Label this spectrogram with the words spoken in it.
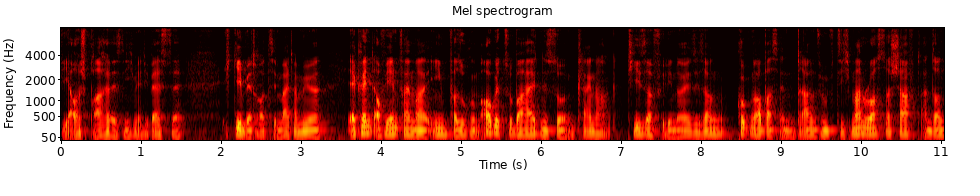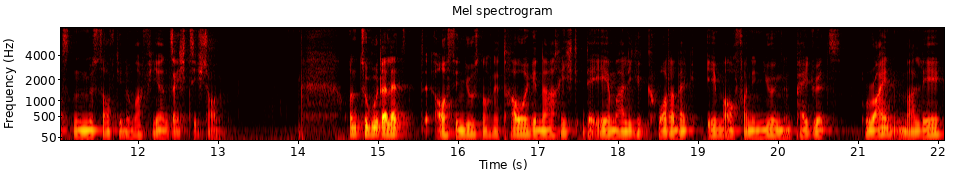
die Aussprache ist nicht mehr die beste. Ich gebe mir trotzdem weiter Mühe. Ihr könnt auf jeden Fall mal ihn versuchen im Auge zu behalten. Ist so ein kleiner Teaser für die neue Saison. Gucken, ob er es in 53-Mann-Roster schafft. Ansonsten müsst ihr auf die Nummer 64 schauen. Und zu guter Letzt aus den News noch eine traurige Nachricht. Der ehemalige Quarterback, eben auch von den New England Patriots, Ryan Mallet,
